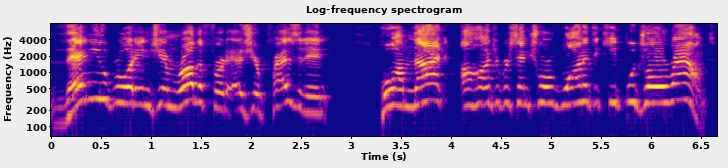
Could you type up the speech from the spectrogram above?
Then you brought in Jim Rutherford as your president, who I'm not 100% sure wanted to keep Boudreau around.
